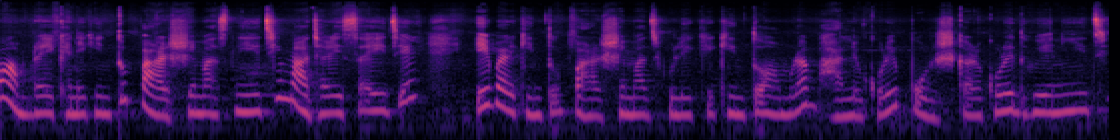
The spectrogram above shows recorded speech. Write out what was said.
আমরা এখানে কিন্তু পার্শে মাছ নিয়েছি মাঝারি সাইজের। এবার কিন্তু পার্শে মাছগুলিকে কিন্তু আমরা ভালো করে পরিষ্কার করে ধুয়ে নিয়েছি।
